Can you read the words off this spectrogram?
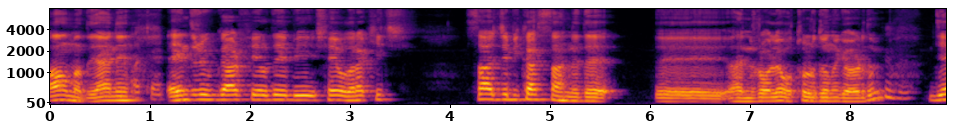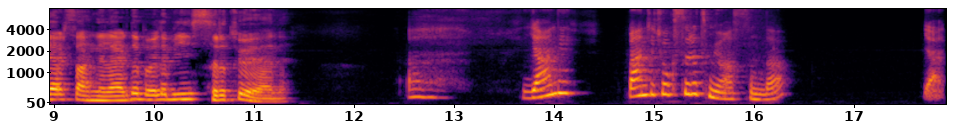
almadı. Yani Okey. Andrew Garfield'i bir şey olarak hiç sadece birkaç sahnede e, hani role oturduğunu gördüm. Hı hı. Diğer sahnelerde böyle bir sırıtıyor yani. Ah, Yani bence çok sırıtmıyor aslında. Yani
